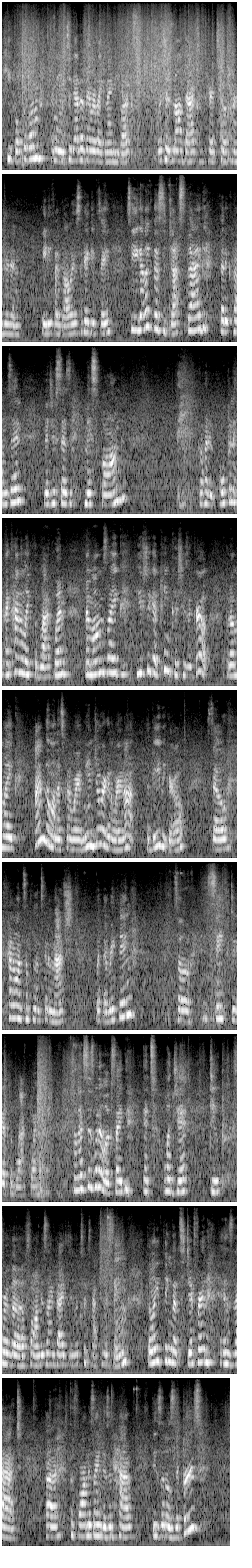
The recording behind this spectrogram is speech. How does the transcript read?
keep both of them. I mean, together they were like 90 bucks, which is not bad compared to 185 dollars like I keep saying. So you get like this dust bag that it comes in and it just says Miss Fong. Go ahead and open it. I kind of like the black one. My mom's like, you should get pink because she's a girl. But I'm like, I'm the one that's going to wear it. Me and Joe are going to wear it, not the baby girl. So I kind of want something that's going to match with everything. So it's safe to get the black one. So this is what it looks like. It's legit dupe for the fawn design bags. It looks exactly the same. The only thing that's different is that uh, the fawn design doesn't have these little zippers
